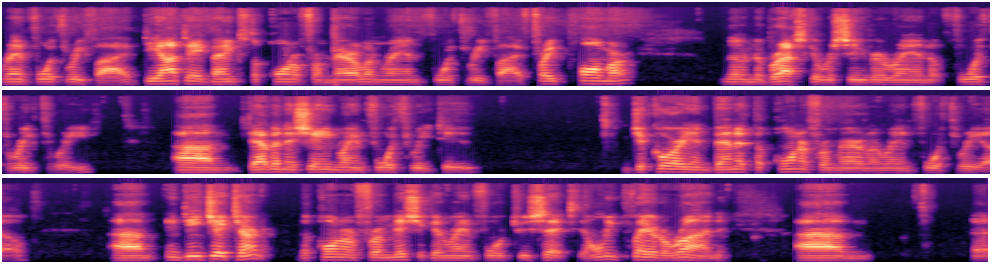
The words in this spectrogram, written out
ran 435. Deonte Banks, the corner from Maryland, ran 435. Trey Palmer, the Nebraska receiver, ran 433. Um, De'Von Achane ran 432. Jakorian Bennett, the corner from Maryland, ran 430. Um, and DJ Turner, the corner from Michigan, ran 426. The only player to run um, uh,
